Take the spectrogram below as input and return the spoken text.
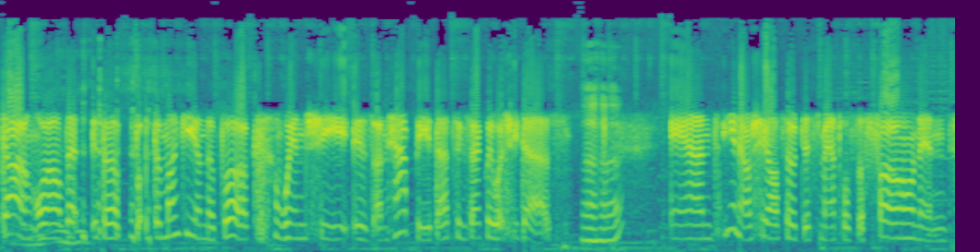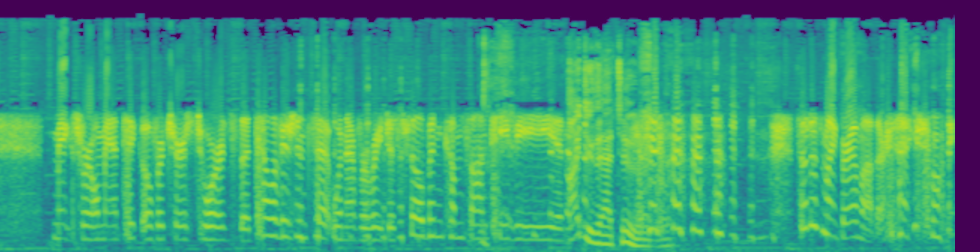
dung. Well, that the the monkey in the book, when she is unhappy, that's exactly what she does. Uh huh. And you know, she also dismantles the phone and makes romantic overtures towards the television set whenever Regis Philbin comes on TV. And I do that too. Does my grandmother, actually.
